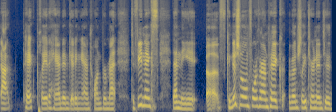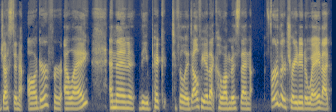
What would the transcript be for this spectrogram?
that pick played a hand in getting Antoine Vermette to Phoenix. Then the uh, conditional fourth round pick eventually turned into Justin Auger for LA. And then the pick to Philadelphia that Columbus then further traded away, that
